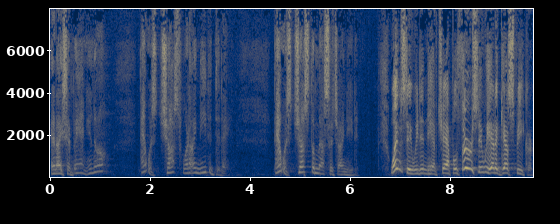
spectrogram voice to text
and I said, Man, you know, that was just what I needed today. That was just the message I needed. Wednesday, we didn't have chapel. Thursday, we had a guest speaker.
